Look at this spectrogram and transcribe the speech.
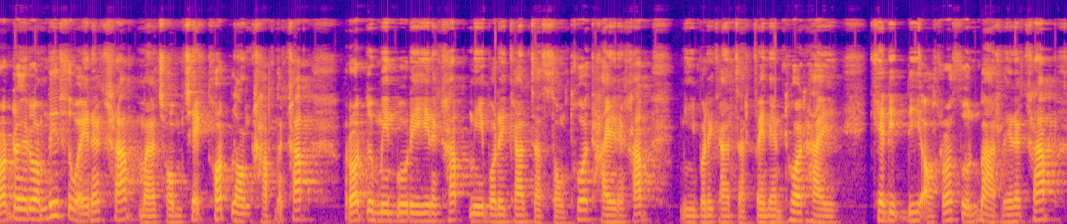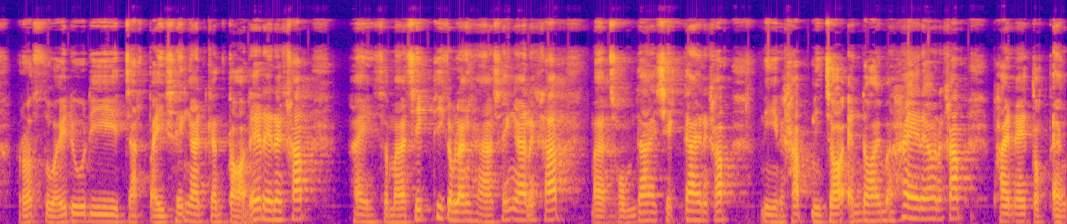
รถโดยรวมได้สวยนะครับ มาชมเช็คทดลองขับนะครับ รถอยู่มินบุรีนะครับมีบริการจัดส่งทั่วไทยนะครับ มีบริการจัดไฟแนนซ์ทั่วไทย เครดิตดีออกรถศูนย์บาทเลยนะครับ รถสวยดูดีจัดไปใช้งานกันต่อได้เลยนะครับให้สมาชิกที่กำลังหาใช้งานนะครับมาชมได้เช็คได้นะครับ นี่นะครับมีจอ Android มาให้แล้วนะครับ ภายในตกแต่ง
